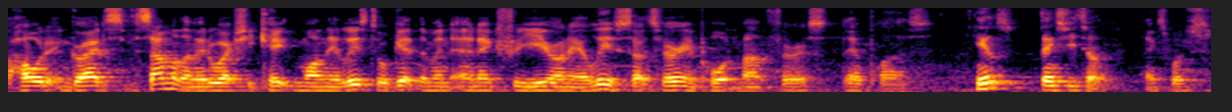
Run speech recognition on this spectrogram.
hold it in grade. For some of them, it'll actually keep them on their list or get them an, an extra year on our list. So it's a very important month for us, our players. Heels, thanks for your time. Thanks, boys.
